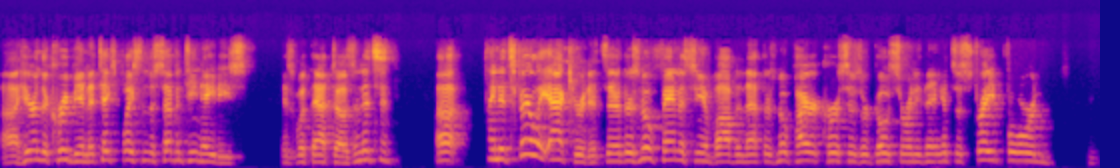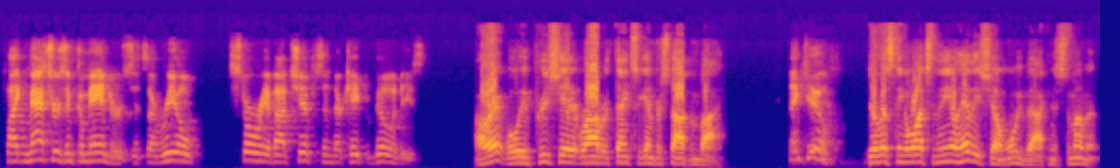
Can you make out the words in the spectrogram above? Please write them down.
uh, here in the Caribbean. It takes place in the 1780s, is what that does, and it's uh, and it's fairly accurate. It's uh, there's no fantasy involved in that. There's no pirate curses or ghosts or anything. It's a straightforward, like Masters and Commanders. It's a real story about ships and their capabilities. All right. Well, we appreciate it, Robert. Thanks again for stopping by. Thank you. You're listening and watching the Neil Haley Show, and we'll be back in just a moment.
